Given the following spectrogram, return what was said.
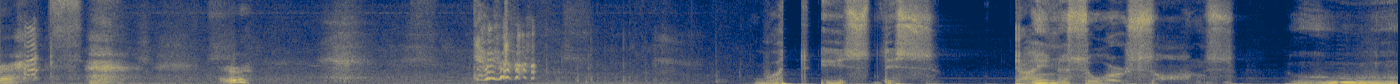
What is this? Dinosaur songs. Ooh.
